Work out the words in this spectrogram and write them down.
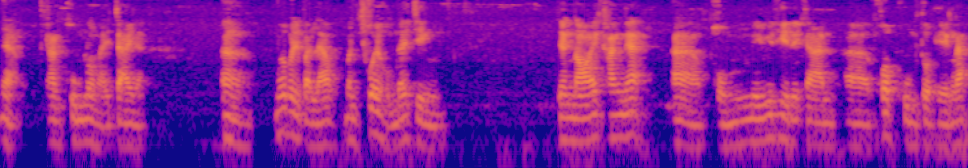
เนี่ย การคุมลมหายใจเนี่ยเออเมื่อปฏิบัติแล้วมันช่วยผมได้จริง อย่างน้อยครั้งเนี้ยอ่าผมมีวิธีในการเอ่อควบคุมตัวเองแล้ว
